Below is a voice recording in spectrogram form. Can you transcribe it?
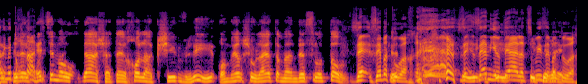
אני, מתוכנן. עצם העובדה שאתה יכול להקשיב לי, אומר שאולי אתה מהנדס לא טוב. זה, כן? בטוח. זה, אני יודע על עצמי, זה בטוח.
